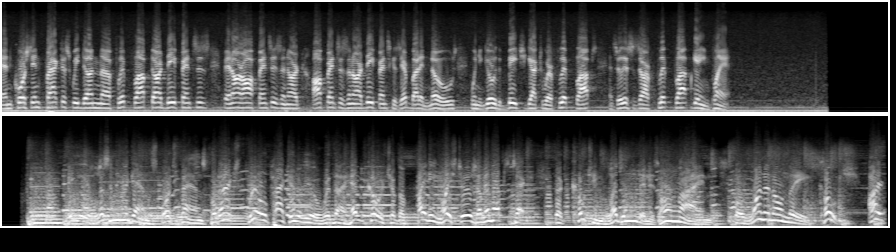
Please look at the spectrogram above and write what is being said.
and of course in practice we've done uh, flip flopped our defenses and our offenses and our offenses and our defense because everybody knows when you go to the beach you got to wear flip flops, and so this is our flip flop game plan. Be listening again, sports fans, for the next thrill-packed interview with the head coach of the Fighting Oysters of Inept Tech, the coaching legend in his own mind, the one and only Coach Art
